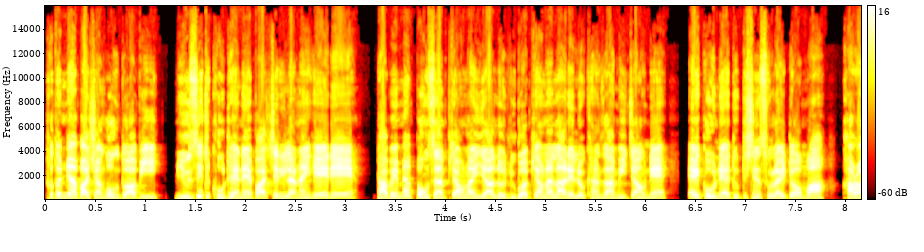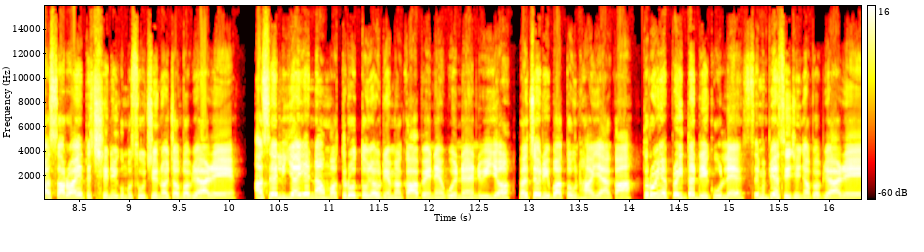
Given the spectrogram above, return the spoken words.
ထိုးသမျှပါချောင်းကုန်သွားပြီး music တစ်ခုထဲနဲ့ပါရှယ်ရီလာနိုင်ခဲ့တယ်။ ဒါပေမဲ့ပုံစံပြောင်းလိုက်ရလို့လူပေါ်ပြောင်းလဲလာတယ်လို့ခန်းစားမိကြောင်းနဲ့အဲကိုနဲ့အတူတချင်းဆိုလိုက်တော့မှခါရာဆာရာရဲ့တချင်းတွေကိုမဆိုချင်တော့ကြောင်းပြပြတယ်။အာဆယ်လီယာရဲ့နောက်မှာသူတို့၃ယောက်တင်မှာကပဲနဲ့ဝန်ထမ်းတွေရောဘတ်ဂျက်တွေပါတုံထားရကသူတို့ရဲ့ပြည်သက်တွေကိုလည်းစိတ်မပြတ်စေချင်ကြောင်းပြပြတယ်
